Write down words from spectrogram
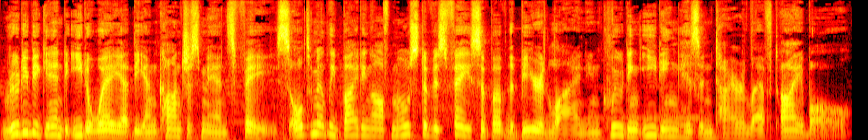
Rudy began to eat away at the unconscious man's face, ultimately biting off most of his face above the beard line, including eating his entire left eyeball.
